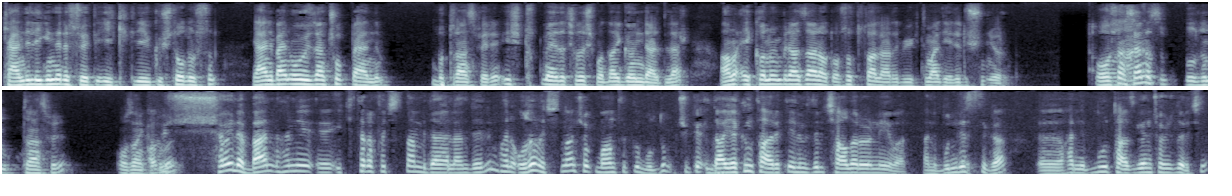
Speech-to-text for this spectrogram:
Kendi liginde de sürekli ilk ikili ilk üçte olursun. Yani ben o yüzden çok beğendim bu transferi. Hiç tutmaya da çalışmadılar gönderdiler. Ama ekonomi biraz daha rahat olsa tutarlardı büyük ihtimal diye de düşünüyorum. Ozan sen nasıl buldun transferi? Ozan. Abi şöyle ben hani e, iki taraf açısından bir değerlendirelim. Hani Ozan açısından çok mantıklı buldum. Çünkü daha yakın tarihte elimizde bir Çağlar örneği var. Hani Bundesliga e, hani bu tarz genç oyuncular için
